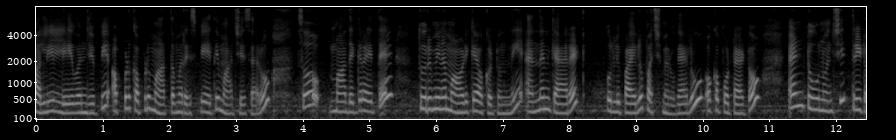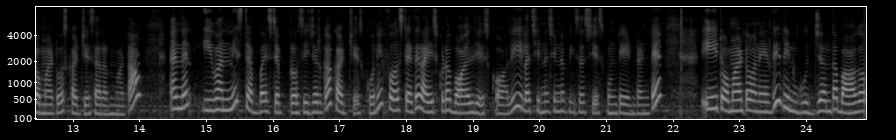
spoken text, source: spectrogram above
పల్లీలు లేవని చెప్పి అప్పటికప్పుడు మా అత్తమ్మ రెసిపీ అయితే మార్చేశారు. సో మా దగ్గర అయితే తురిమిన మామిడికాయ ఒకటి ఉంది అండ్ దెన్ క్యారెట్ ఉల్లిపాయలు పచ్చిమిరపకాయలు ఒక పొటాటో అండ్ టూ నుంచి త్రీ టొమాటోస్ కట్ చేశారనమాట అండ్ దెన్ ఇవన్నీ స్టెప్ బై స్టెప్ ప్రొసీజర్గా కట్ చేసుకొని ఫస్ట్ అయితే రైస్ కూడా బాయిల్ చేసుకోవాలి. ఇలా చిన్న చిన్న పీసెస్ చేసుకుంటే ఏంటంటే ఈ టొమాటో అనేది దీని గుజ్జంతా బాగా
